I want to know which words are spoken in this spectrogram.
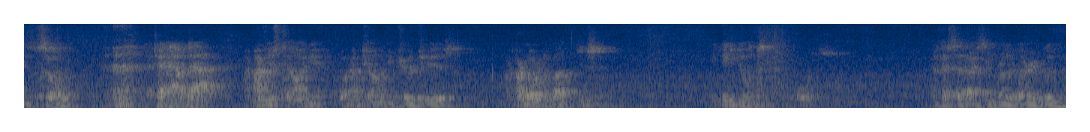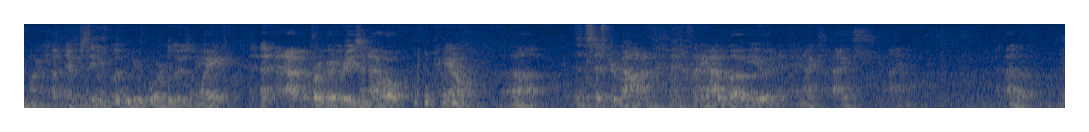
And so, to have that, I'm just telling you, what I'm telling you, church, is our Lord's about to do something. he's doing something for us. Like I said, I see Brother Larry blooming like I've never seen him bloom before, he's losing weight, for a good reason, I hope, you know? Uh, Sister Donna, honey, I love you, and, and I, I, I, I love you,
